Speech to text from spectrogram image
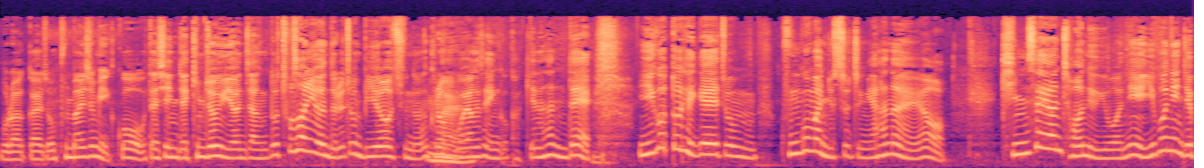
뭐랄까요 좀 불만이 좀 있고 대신 이제 김종인 위원장도 초선 의원들을 좀 밀어주는 그런 네. 모양새인 것 같기는 한데 이것도 되게 좀 궁금한 뉴스 중에 하나예요. 김세연 전 의원이 이분이 이제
